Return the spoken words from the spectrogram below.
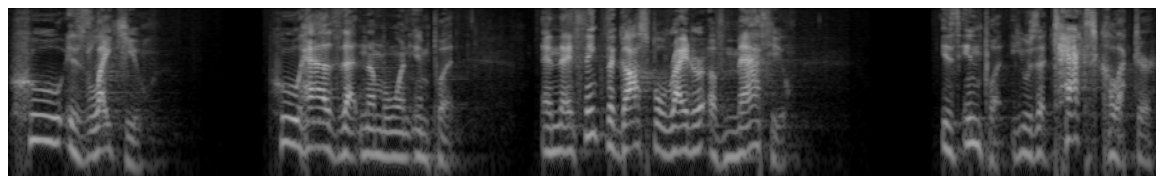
who is like you, who has that number one input. And they think the gospel writer of Matthew is input. He was a tax collector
